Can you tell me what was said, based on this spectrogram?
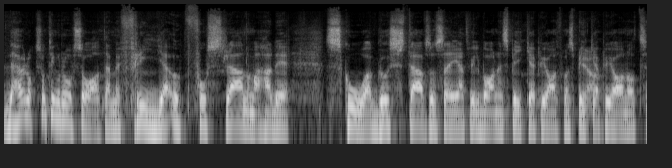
det här är väl också någonting rosaant, det här med fria uppfostran och man hade Skå-Gustav som säger att vill barnen spika i pianot får de spika ja. pianot.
